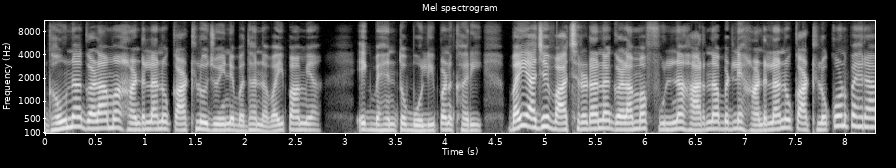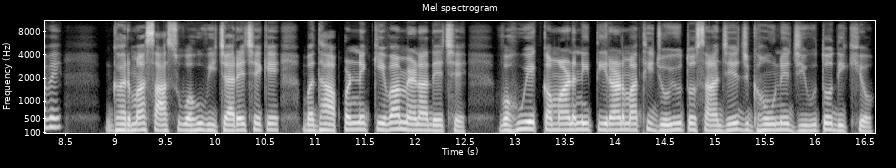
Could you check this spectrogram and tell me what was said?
ઘઉંના ગળામાં હાંડલાનો કાટલો જોઈને બધા નવાઈ પામ્યા. એક બહેન તો બોલી પણ ખરી, ભાઈ, આજે વાછરડાના ગળામાં ફૂલના હારના બદલે હાંડલાનો કાટલો કોણ પહેરાવે? ઘરમાં સાસુ વહુ વિચારે છે કે બધા આપણને કેવા મેણા દે છે. વહુએ કમાણની તિરાણમાંથી જોયું તો સાંજે જ ઘઉંને જીવતો દીખ્યો.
